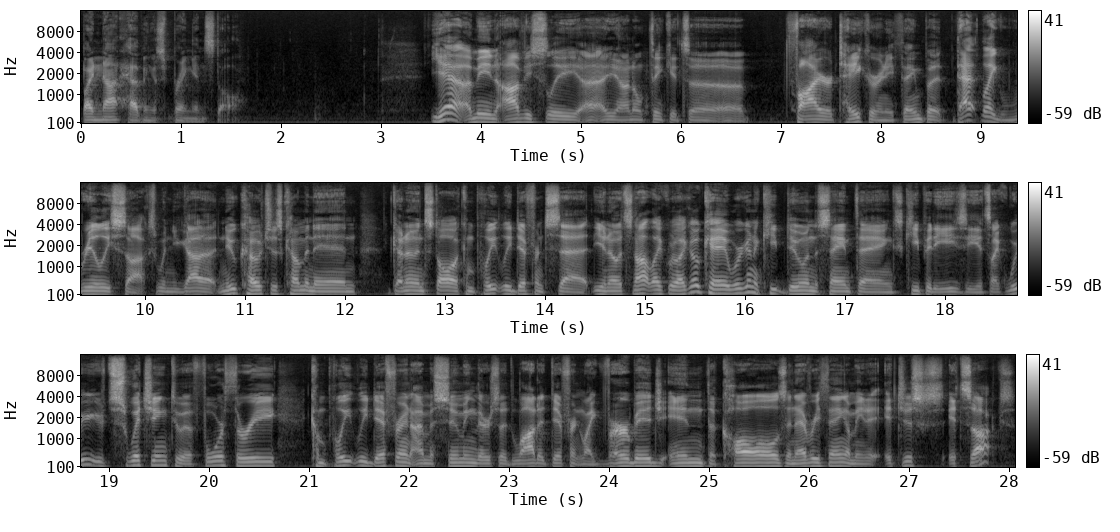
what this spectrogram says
by not having a spring install. Yeah, I mean, obviously, I, you know, I don't think it's a fire take or anything, but that like really sucks when you got a, new coaches coming in, gonna install a completely different set. You know, it's not like we're like, okay, we're gonna keep doing the same things, keep it easy. It's like we're switching to a four three completely different. I'm assuming there's a lot of different like verbiage in the calls and everything. I mean, it, it just it sucks.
